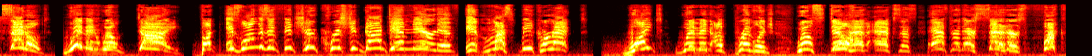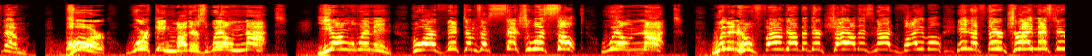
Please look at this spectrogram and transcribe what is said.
settled! Women will die! But as long as it fits your Christian goddamn narrative, it must be correct! White women of privilege will still have access after their senators fuck them! Poor working mothers will not! Young women who are victims of sexual assault will not! Women who found out that their child is not viable in the third trimester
